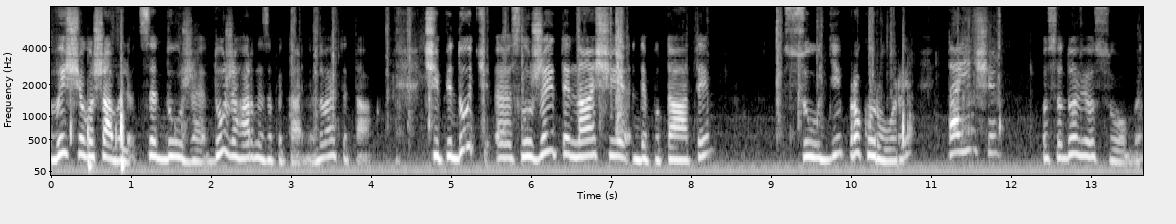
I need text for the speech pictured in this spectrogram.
вищого шабелю? Це дуже, дуже гарне запитання. Давайте так. Чи підуть е, служити наші депутати, судді, прокурори та інші посадові особи?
